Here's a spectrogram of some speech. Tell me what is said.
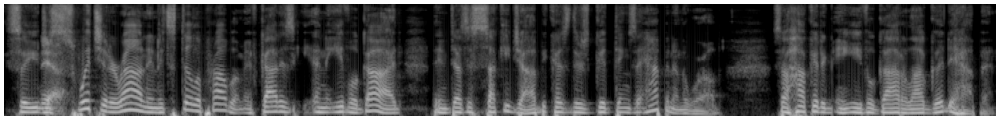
So you just Yeah. switch it around and it's still a problem. If God is an evil God, then he does a sucky job because there's good things that happen in the world. So how could an evil God allow good to happen?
